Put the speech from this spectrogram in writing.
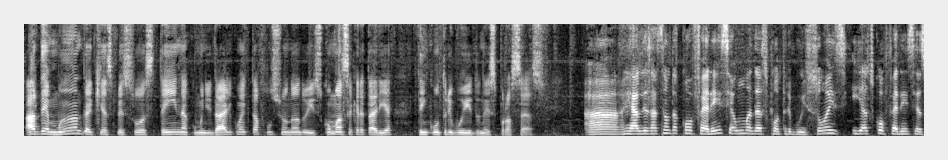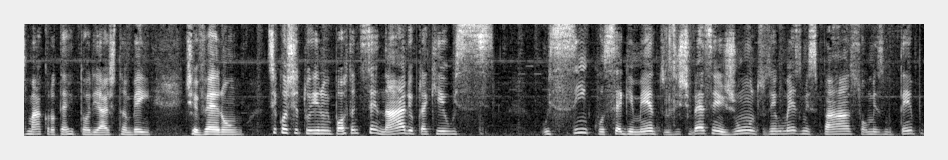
a demanda que as pessoas têm na comunidade, como é que está funcionando isso? Como a secretaria tem contribuído nesse processo? A realização da conferência é uma das contribuições e as conferências macroterritoriais também tiveram, se constituíram um importante cenário para que os, os cinco segmentos estivessem juntos em um mesmo espaço, ao mesmo tempo,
